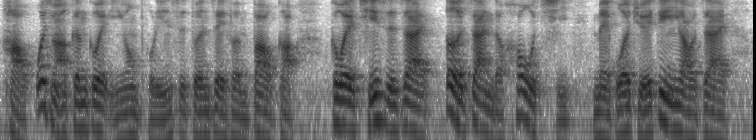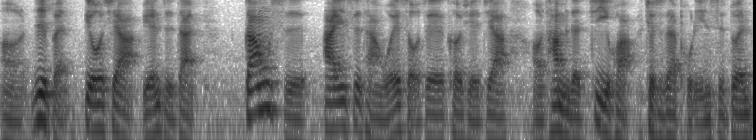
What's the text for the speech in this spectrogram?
好，为什么要跟各位引用普林斯顿这份报告？各位，其实，在二战的后期，美国决定要在呃日本丢下原子弹。当时爱因斯坦为首这些科学家啊，他们的计划就是在普林斯顿。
